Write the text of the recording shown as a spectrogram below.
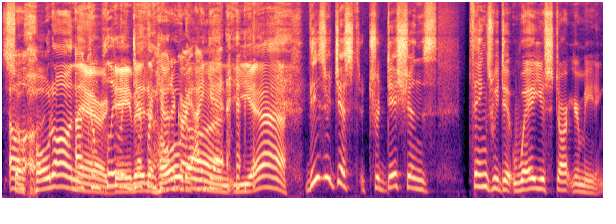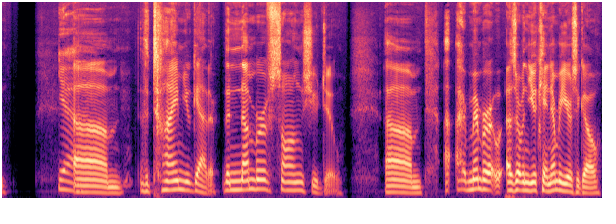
So Oh, hold on a there, completely David. different hold category, I get. yeah. These are just traditions, things we do, way you start your meeting. yeah. um, the time you gather, the number of songs you do. Um, I, I remember I was over in the UK a number of years ago,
